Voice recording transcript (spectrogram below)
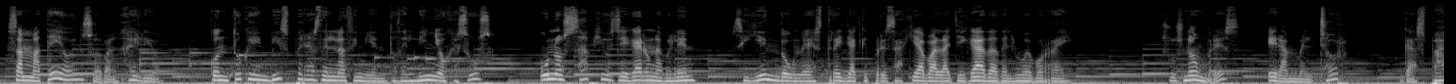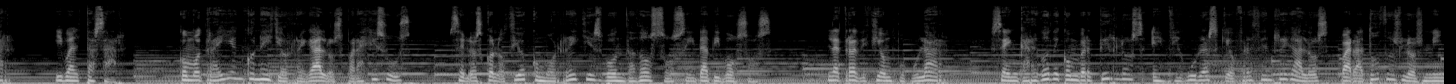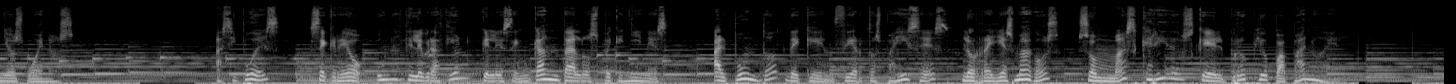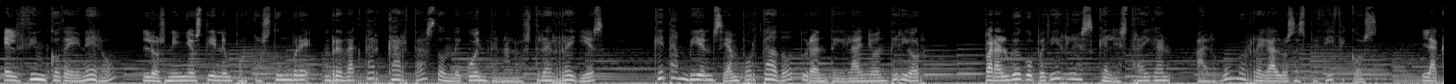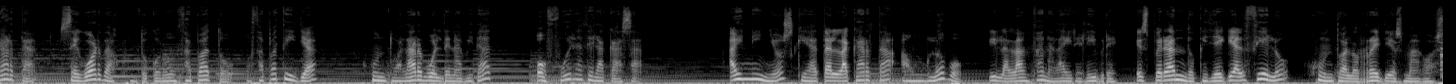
San Mateo, en su Evangelio, contó que en vísperas del nacimiento del niño Jesús, unos sabios llegaron a Belén siguiendo una estrella que presagiaba la llegada del nuevo rey. Sus nombres eran Melchor, Gaspar y Baltasar. Como traían con ellos regalos para Jesús, se los conoció como reyes bondadosos y dadivosos. La tradición popular se encargó de convertirlos en figuras que ofrecen regalos para todos los niños buenos. Así pues, se creó una celebración que les encanta a los pequeñines, al punto de que en ciertos países los Reyes Magos son más queridos que el propio Papá Noel. El 5 de enero, los niños tienen por costumbre redactar cartas donde cuentan a los tres reyes que también se han portado durante el año anterior para luego pedirles que les traigan algunos regalos específicos. La carta se guarda junto con un zapato o zapatilla junto al árbol de Navidad o fuera de la casa. Hay niños que atan la carta a un globo y la lanzan al aire libre, esperando que llegue al cielo junto a los Reyes Magos.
